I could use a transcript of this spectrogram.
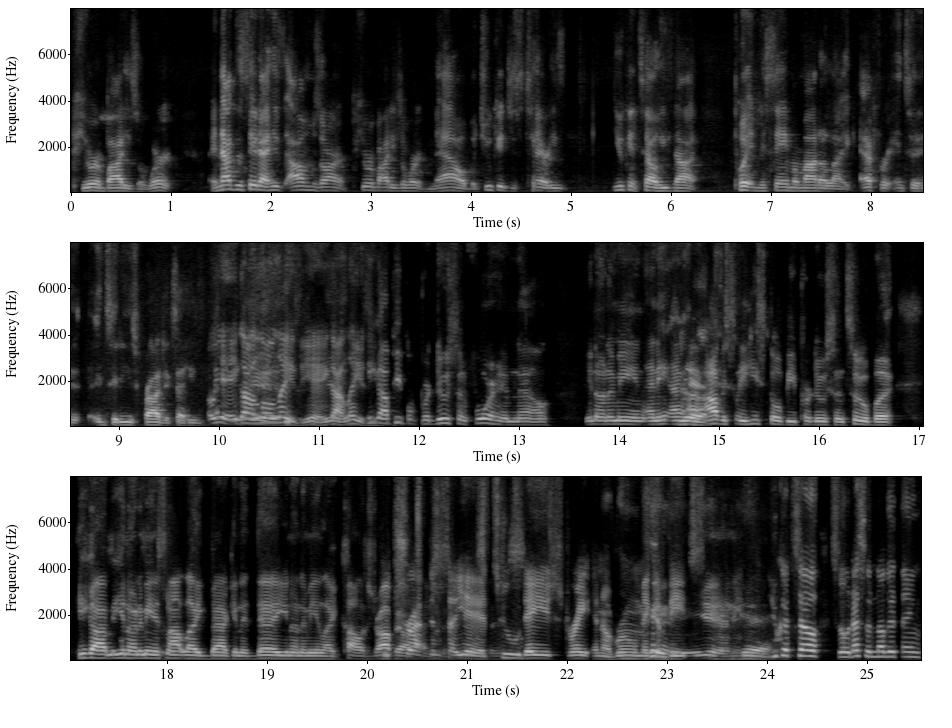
pure bodies of work. And not to say that his albums aren't pure bodies of work now, but you could just tell he's you can tell he's not putting the same amount of like effort into his, into these projects that he's. Oh yeah, he got a little lazy. Yeah, he got lazy. He got people producing for him now. You know what I mean? And he and Yeah. obviously he still be producing too, but he got me. You know what I mean? It's not like back in the day. You know what I mean? Like college He dropout. trapped type himself, yeah, It's- two days straight in a room making beats. you know what I mean? Yeah. You could tell. So that's another thing.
